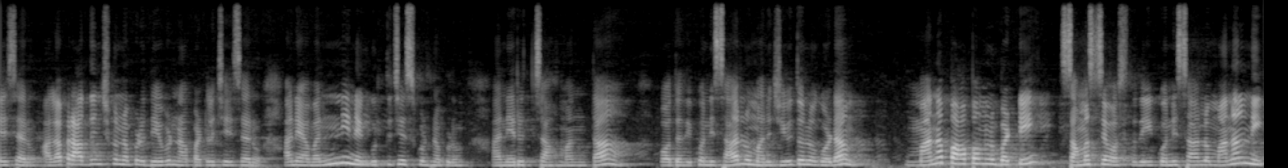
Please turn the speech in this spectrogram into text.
చేశారు. అలా ప్రార్థించుకున్నప్పుడు దేవుడు నా పట్ల చేశారు అని అవన్నీ నేను గుర్తు చేసుకుంటున్నప్పుడు ఆ నిరుత్సాహం అంతా పోతుంది. కొన్నిసార్లు మన జీవితంలో కూడా మన పాపమును బట్టి సమస్య వస్తుంది. కొన్నిసార్లు మనల్ని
